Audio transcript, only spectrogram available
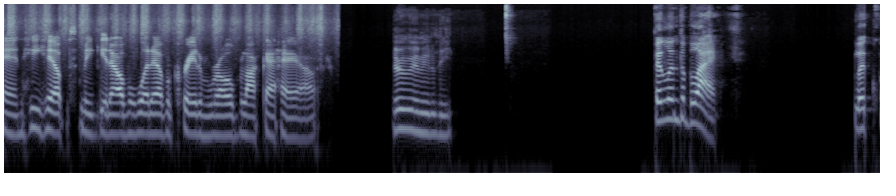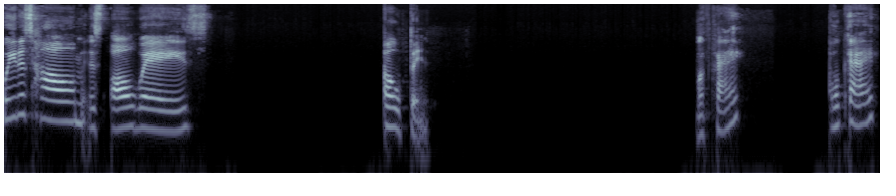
and he helps me get over whatever creative roadblock I have. Really? Fill in the blank. Laquita's home is always open. Okay. Okay.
